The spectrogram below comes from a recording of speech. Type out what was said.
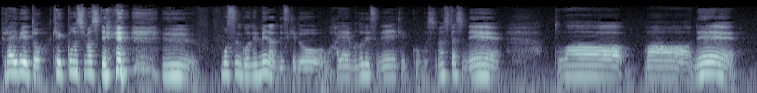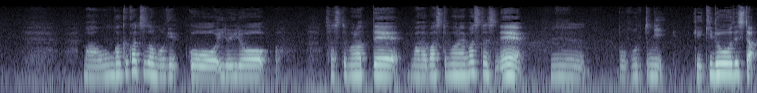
プライベート結婚しまして うんもうすぐ5年目なんですけど早いものですね結婚もしましたしね。あとはまあね楽活動も結構いろいろさせてもらって学ばせてもらいましたしね。うん。もう本当に激動でした。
